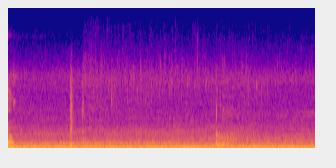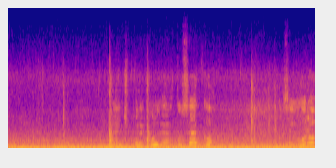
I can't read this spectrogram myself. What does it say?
Lavabito. Gancho para colgar tu saco. Seguro.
